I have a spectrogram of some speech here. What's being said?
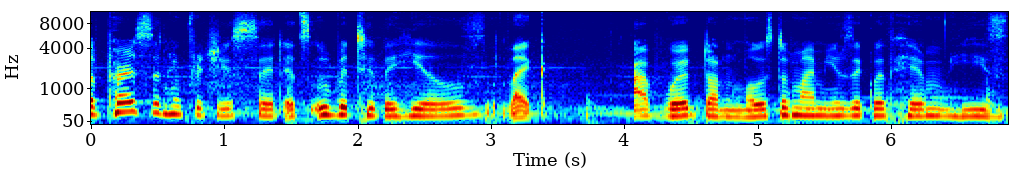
The person who produced it, it's Ubertothehills. Like, I've worked on most of my music with him. He's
